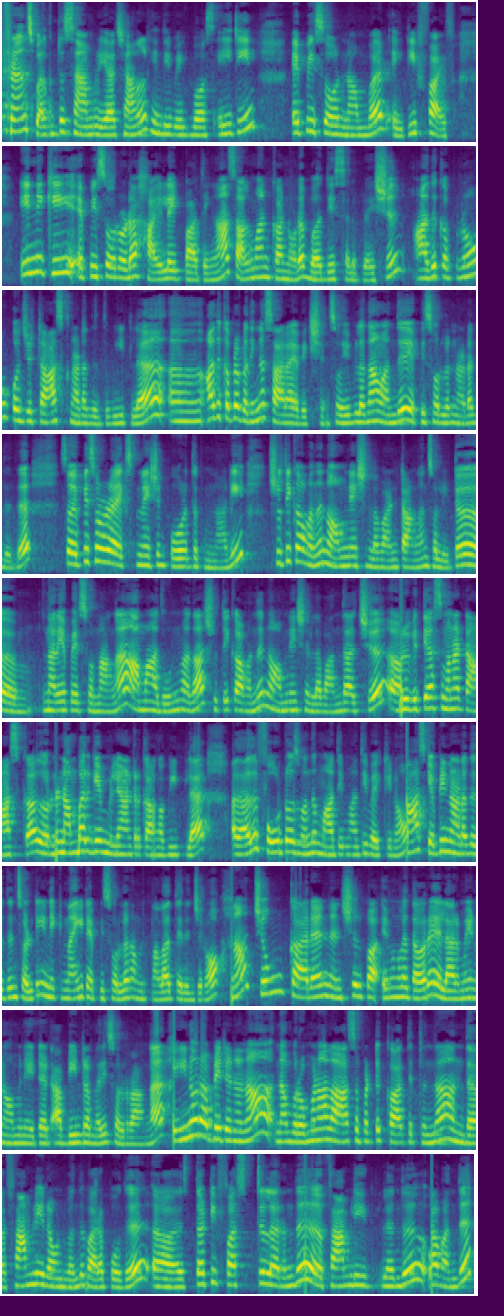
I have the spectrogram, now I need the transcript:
Hi friends welcome to Samriya channel Hindi Bigg Boss eighteen episode number eighty five இன்னைக்கு எபிசோடோட highlight பார்த்தீங்கன்னா சல்மான் கானோட birthday celebration அதுக்கப்புறம் கொஞ்சம் டாஸ்க் நடந்தது வீட்டில் அதுக்கப்புறம் பார்த்தீங்கன்னா சாரா எவிக்ஷன் ஸோ இவ்வளோ தான் வந்து எபிசோடில் நடந்தது. ஸோ எபிசோட எக்ஸ்ப்ளனேஷன் போகிறதுக்கு முன்னாடி ஸ்ருதிகா வந்து நாமினேஷனில் வந்துட்டாங்கன்னு சொல்லிட்டு நிறைய பேர் சொன்னாங்க. ஆமாம் அது உண்மை தான் ஸ்ருதிகா வந்து நாமினேஷனில் வந்தாச்சு. ஒரு வித்தியாசமான டாஸ்க்கு அது ஒரு நம்பர் கேம் விளையாண்டுருக்காங்க வீட்டில் அதாவது ஃபோட்டோஸ் வந்து மாற்றி மாற்றி வைக்கணும். டாஸ்க் எப்படி நடந்ததுன்னு சொல்லிட்டு இன்னைக்கு நைட் எபிசோட்ல நம்மளுக்கு நல்லா தெரிஞ்சிடும் நான் சுங் கரண் அண்ட் ஷில்பா இவங்களை தவிர எல்லாருமே நாமினேட்டட் அப்படின்ற மாதிரி சொல்றாங்க. இன்னொரு அப்டேட் என்னன்னா நம்ம ரொம்ப நாள் ஆசைப்பட்டு காத்துட்டு இருந்தா அந்த ஃபேமிலி ரவுண்ட் வந்து வரப்போகுது. தேர்ட்டி ஃபர்ஸ்ட்ல இருந்து ஃபேமிலில இருந்து வந்து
